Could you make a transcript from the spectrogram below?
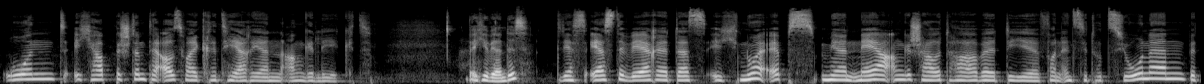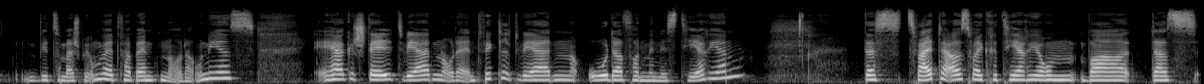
Und ich habe bestimmte Auswahlkriterien angelegt. Welche wären das? Das erste wäre, dass ich nur Apps mir näher angeschaut habe, die von Institutionen, wie zum Beispiel Umweltverbänden oder Unis, hergestellt werden oder entwickelt werden oder von Ministerien. Das zweite Auswahlkriterium war, dass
